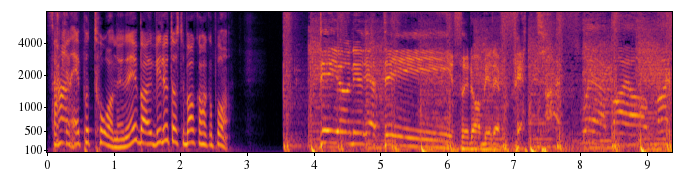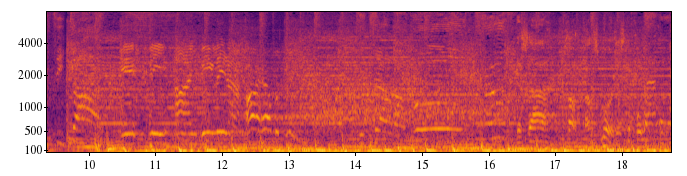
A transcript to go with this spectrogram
Så han är på tå nu. nu är det bara, vi lutar oss tillbaka och hakar på. Det gör ni rätt i! För idag blir det fett. Dessa satans mördare ska få hålla på.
